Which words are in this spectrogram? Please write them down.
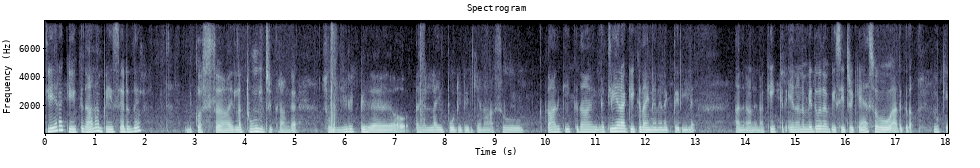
கிளியராக கேட்குதா நான் பேசுறது? பிகாஸ் எல்லாம் தூங்கிட்டு இருக்கிறாங்க. ஸோ இருட்டு லைவ் போட்டுட்டு இருக்கேனா? ஸோ காது கேட்குதா இல்லை கிளியராக கேட்குதா என்னென்னு எனக்கு தெரியல. அதனால் நான் கேட்குறேன். ஏன்னா நான் மெதுவாக தான் பேசிகிட்டு இருக்கேன் ஸோ அதுக்கு தான் ஓகே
